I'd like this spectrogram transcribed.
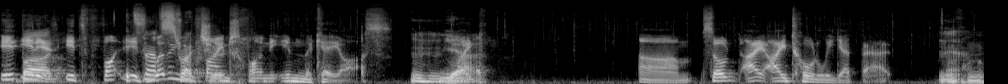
it, it But is. It's fun. It's, it's not whether you find fun in the chaos. yeah. Like, um. So I I totally get that. Yeah.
